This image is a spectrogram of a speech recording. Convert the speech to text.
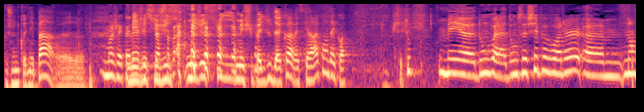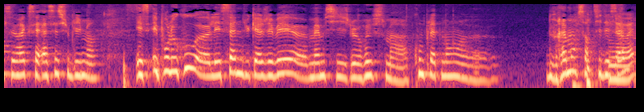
que je ne connais pas. Moi, je la connais. mais, je suis juste, mais, je suis, mais je suis pas du tout d'accord avec ce qu'elle racontait, quoi. C'est tout. Mais euh, donc voilà, donc The Shape of Water, euh, non, c'est vrai que c'est assez sublime. Et, et pour le coup, euh, les scènes du KGB, même si le russe m'a complètement vraiment sorti des Ouais, scènes, ouais.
